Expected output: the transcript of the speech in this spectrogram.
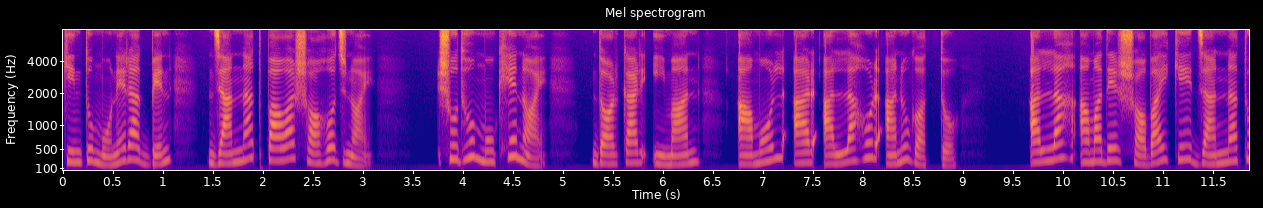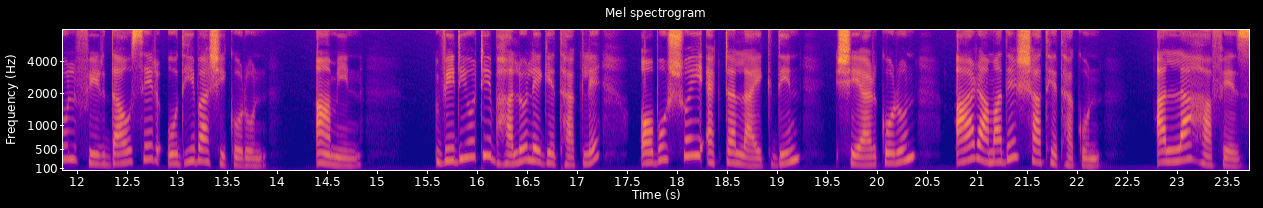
কিন্তু মনে রাখবেন, জান্নাত পাওয়া সহজ নয়। শুধু মুখে নয় দরকার ইমান আমল আর আল্লাহর আনুগত্য। আল্লাহ আমাদের সবাইকে জান্নাতুল ফিরদাউসের অধিবাসী করুন। আমিন। ভিডিওটি ভালো লেগে থাকলে অবশ্যই একটা লাইক দিন, শেয়ার করুন আর আমাদের সাথে থাকুন। আল্লাহ হাফেজ।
